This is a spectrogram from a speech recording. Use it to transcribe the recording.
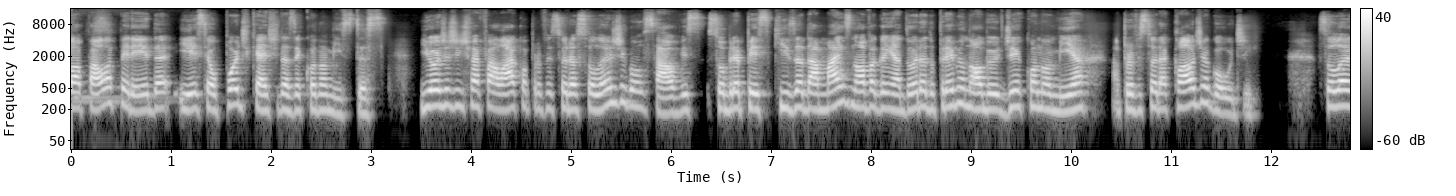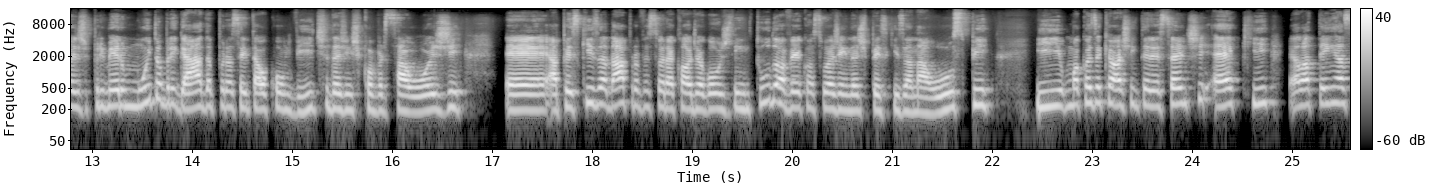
Sou a Paula Pereira e esse é o podcast das economistas. E hoje a gente vai falar com a professora Solange Gonçalves sobre a pesquisa da mais nova ganhadora do Prêmio Nobel de Economia, a professora Cláudia Goldin. Solange, primeiro, muito obrigada por aceitar o convite da gente conversar hoje. É, a pesquisa da professora Cláudia Gold tem tudo a ver com a sua agenda de pesquisa na USP. E uma coisa que eu acho interessante é que ela tem as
